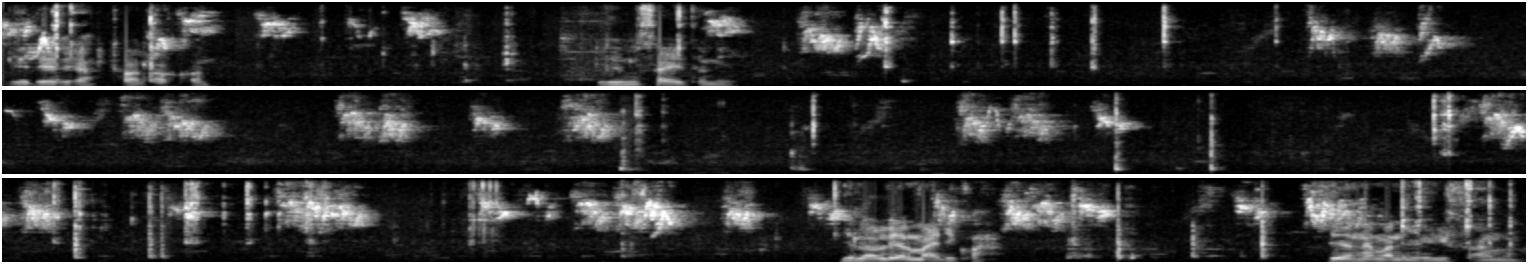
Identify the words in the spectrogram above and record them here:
เดี๋ยวเดี๋ยวเดี๋ยวถอดออกก่อน ลืมใส่ตัวนี้ เดี๋ยวเราเลื่อนใหม่ดีกว่า เลื่อนให้มันอยู่อีกฝั่งนึง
